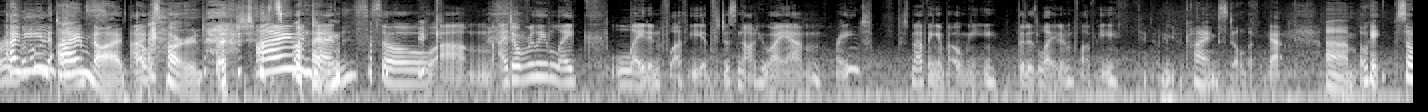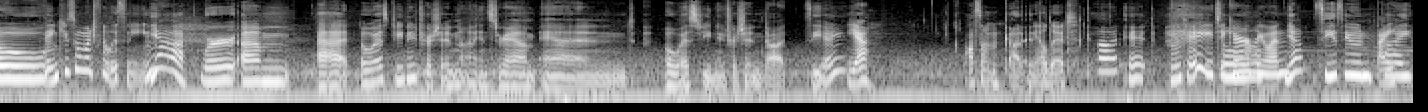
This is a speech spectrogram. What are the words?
I mean, I'm not. That was hard. I'm fine. intense, so um, I don't really like light and fluffy. It's just not who I am, right? There's nothing about me that is light and fluffy. You're kind still though. Yeah. Um, okay, so Thank you so much for listening. yeah, we're um, at OSG Nutrition on Instagram and osgnutrition.ca. Yeah. Awesome. Got it. Nailed it. Got it. Okay. Take So, care, everyone. Yeah. See you soon. Bye. Bye.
